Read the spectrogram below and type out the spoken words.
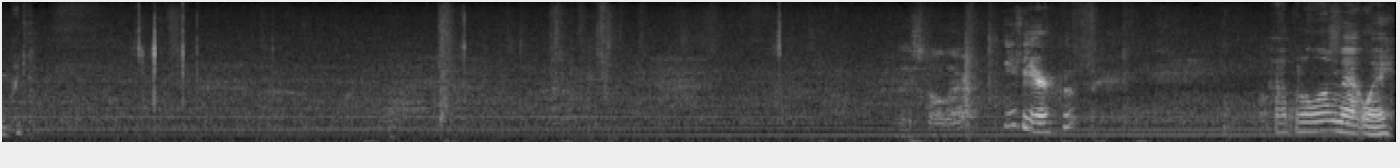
Buddy. Are they still there? He's here. Hopping along that way.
